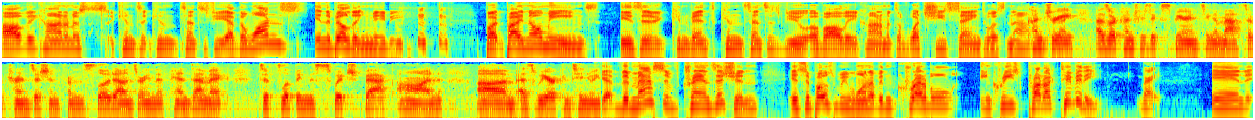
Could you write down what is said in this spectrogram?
All the economists' con- consensus view, yeah, the ones in the building, maybe, but by no means is it a conven- consensus view of all the economists of what she's saying to us now. country as our country is experiencing a massive transition from the slowdown during the pandemic to flipping the switch back on um, as we are continuing. Yeah, the massive transition is supposed to be one of incredible increased productivity. Right. And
